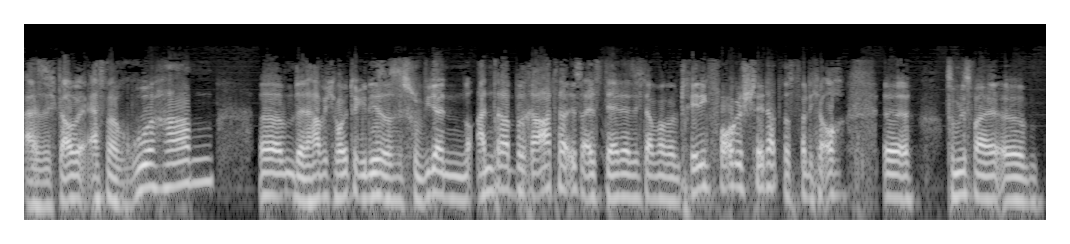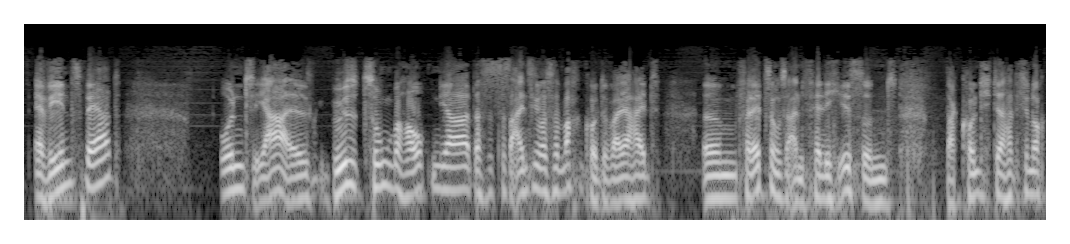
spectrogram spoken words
Also ich glaube, erstmal Ruhe haben. Ähm, dann habe ich heute gelesen, dass es schon wieder ein anderer Berater ist, als der, der sich da mal beim Training vorgestellt hat. Das fand ich auch äh, zumindest mal äh, erwähnenswert. Und ja, äh, böse Zungen behaupten ja, das ist das Einzige, was er machen konnte, weil er halt ähm, verletzungsanfällig ist. Und da konnte ich, da hatte ich ja noch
